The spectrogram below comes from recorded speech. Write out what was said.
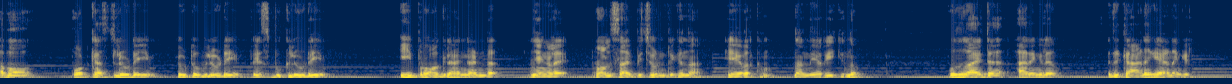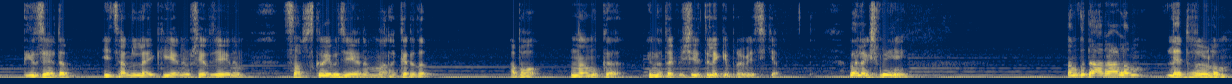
അപ്പോൾ പോഡ്കാസ്റ്റിലൂടെയും യൂട്യൂബിലൂടെയും ഫേസ്ബുക്കിലൂടെയും ഈ പ്രോഗ്രാം കണ്ട് ഞങ്ങളെ പ്രോത്സാഹിപ്പിച്ചുകൊണ്ടിരിക്കുന്ന ഏവർക്കും നന്ദി അറിയിക്കുന്നു. പുതുതായിട്ട് ആരെങ്കിലും ഇത് കാണുകയാണെങ്കിൽ തീർച്ചയായിട്ടും ഈ ചാനൽ ലൈക്ക് ചെയ്യാനും ഷെയർ ചെയ്യാനും സബ്സ്ക്രൈബ് ചെയ്യാനും മറക്കരുത്. അപ്പോൾ നമുക്ക് ഇന്നത്തെ വിഷയത്തിലേക്ക് പ്രവേശിക്കാം. അപ്പോൾ ലക്ഷ്മി നമുക്ക് ധാരാളം ലെറ്ററുകളും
